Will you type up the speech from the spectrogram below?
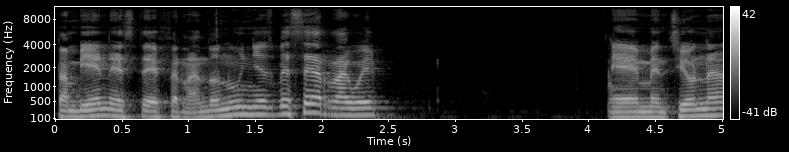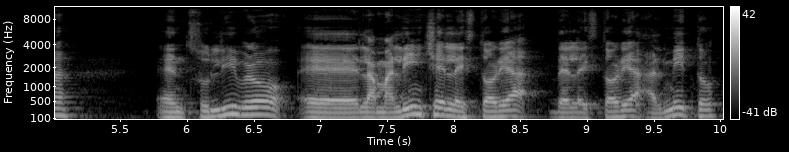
también este Fernando Núñez Becerra, güey, eh, menciona en su libro eh, La Malinche, la historia de la historia al mito,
